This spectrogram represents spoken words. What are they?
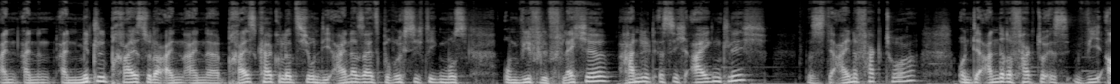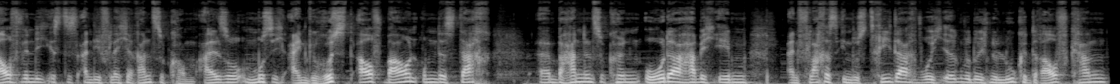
einen, einen, einen Mittelpreis oder ein, eine Preiskalkulation, die einerseits berücksichtigen muss, um wie viel Fläche handelt es sich eigentlich. Das ist der eine Faktor. Und der andere Faktor ist, wie aufwendig ist es, an die Fläche ranzukommen. Also muss ich ein Gerüst aufbauen, um das Dach behandeln zu können. Oder habe ich eben ein flaches Industriedach, wo ich irgendwo durch eine Luke drauf kann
